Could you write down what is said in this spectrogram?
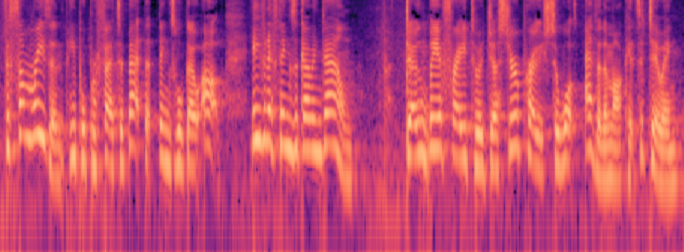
For some reason, people prefer to bet that things will go up, even if things are going down. Don't be afraid to adjust your approach to whatever the markets are doing.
